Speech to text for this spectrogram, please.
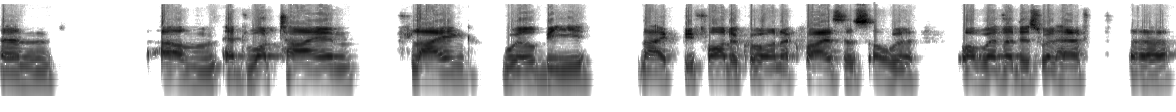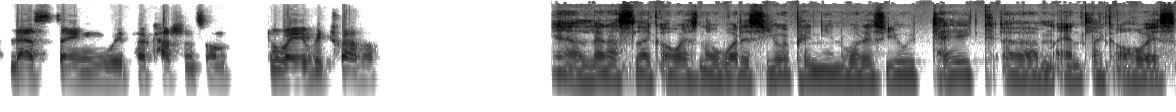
and um, at what time flying will be like before the corona crisis or will, or whether this will have uh, lasting repercussions on the way we travel. Yeah, let us like always know what is your opinion, what is your take, um, and like always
